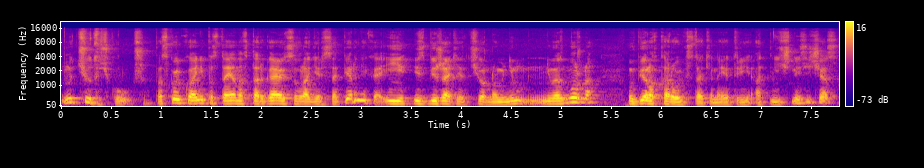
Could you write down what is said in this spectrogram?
ну, чуточку лучше, поскольку они постоянно вторгаются в лагерь соперника, и избежать этого черного невозможно. У белых король, кстати, на e3 отличный сейчас.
